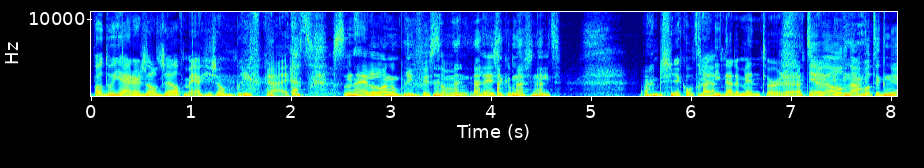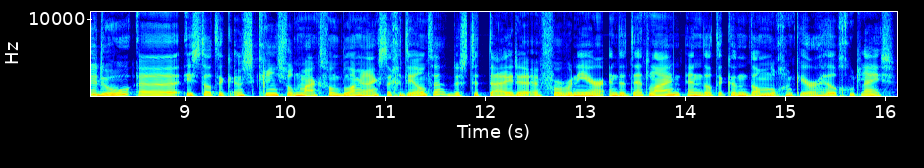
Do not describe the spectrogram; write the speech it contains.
wat doe jij er dan zelf mee als je zo'n brief krijgt? Als het een hele lange brief is, dan lees ik hem dus niet. dus je komt, gaat Ja. niet naar de mentor. eh. Jawel, nou wat ik nu doe, eh, is dat ik een screenshot maak van het belangrijkste gedeelte. Dus de tijden en voor wanneer en de deadline. En dat ik hem dan nog een keer heel goed lees.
